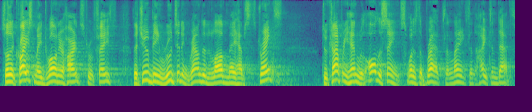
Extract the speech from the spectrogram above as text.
so that Christ may dwell in your hearts through faith, that you being rooted and grounded in love may have strength to comprehend with all the saints what is the breadth and length and height and depth,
